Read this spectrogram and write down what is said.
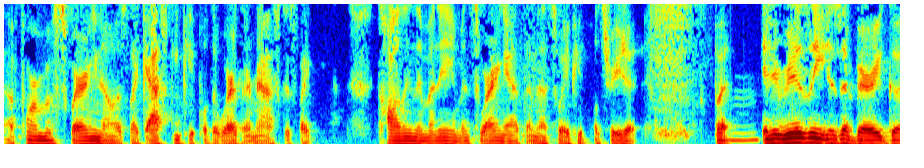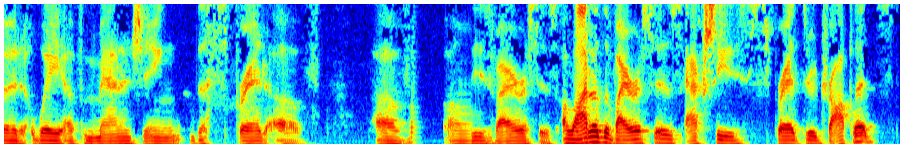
a form of swearing now is like asking people to wear their mask. Is like calling them a name and swearing at them. That's the way people treat it. But mm-hmm. it really is a very good way of managing the spread of of um, these viruses. A lot of the viruses actually spread through droplets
